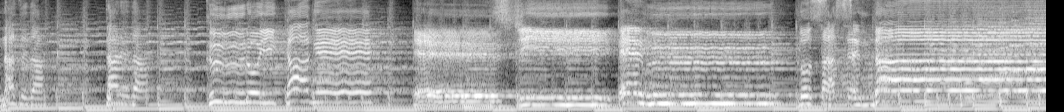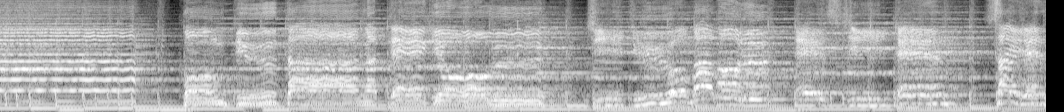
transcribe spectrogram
なぜだ？誰だ？黒い影。SGM の作戦だ。提供。地球を守る。SGN サイレン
